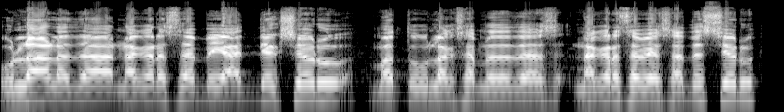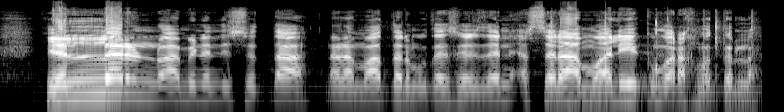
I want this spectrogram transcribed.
ಉಲ್ಲಾಳದ ನಗರಸಭೆಯ ಅಧ್ಯಕ್ಷರು ಮತ್ತು ಉಲ್ಲಾಳ ನಗರಸಭೆಯ ಸದಸ್ಯರು ಎಲ್ಲರನ್ನು ಅಭಿನಂದಿಸುತ್ತಾ ನನ್ನ ಮಾತನ್ನು ಮುಕ್ತಾಯಿಸಿದ್ದೇನೆ ಅಸ್ಸಲಾಮು ಅಲೈಕುಮ್ ವರಹಮತುಲ್ಲಾ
